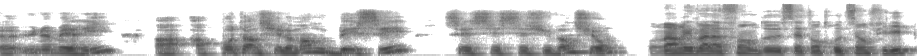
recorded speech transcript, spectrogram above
euh, une mairie à, à, potentiellement baisser ses, ses, ses, subventions. On arrive à la fin de cet entretien, Philippe.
